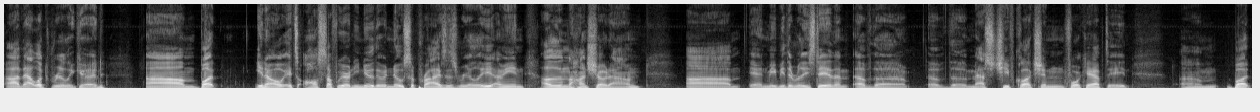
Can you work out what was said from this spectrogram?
Uh, that looked really good. Um, but you know, it's all stuff we already knew. There were no surprises really. I mean, other than the Hunt Showdown, um, and maybe the release date of the of the of the Master Chief Collection 4K update. Um, but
